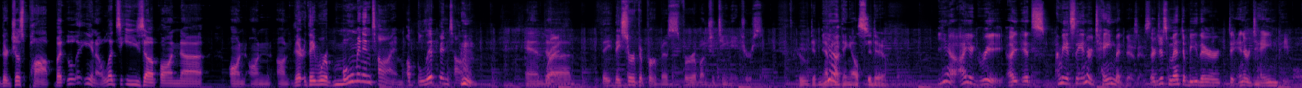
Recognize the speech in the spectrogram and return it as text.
they're just pop. But you know, let's ease up on uh, on on on. They they were a moment in time, a blip in time, and Right. uh, they they served a purpose for a bunch of teenagers who didn't have Yeah. anything else to do. Yeah, I agree. I, it's, I mean, it's the entertainment business. They're just meant to be there to entertain people.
